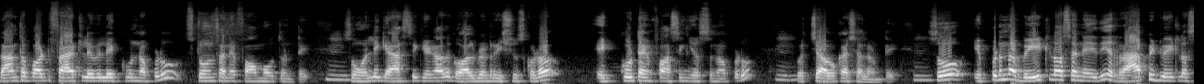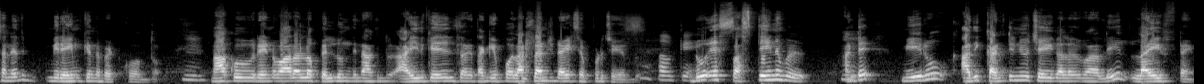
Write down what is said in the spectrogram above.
దాంతోపాటు ఫ్యాట్ లెవెల్ ఎక్కువ ఉన్నప్పుడు స్టోన్స్ అనేవి ఫామ్ అవుతుంటాయి. Hmm. సో ఓన్లీ గ్యాస్ట్రికే కాదు గాల్ బ్లాడర్ ఇష్యూస్ కూడా ఎక్కువ టైం ఫాస్టింగ్ చేస్తున్నప్పుడు Hmm. వచ్చే అవకాశాలు ఉంటాయి. సో ఎప్పుడన్నా వెయిట్ లాస్ అనేది ర్యాపిడ్ వెయిట్ లాస్ అనేది మీరు ఏం కింద పెట్టుకోవద్దు. Hmm. నాకు రెండు వారాల్లో పెళ్ళి ఉంది నాకు ఐదు కేజీలు తగ్గి- తగ్గిపోవాలి అట్లాంటి డైట్స్ ఎప్పుడు చేయొద్దు. డూ ఏ సస్టైనబుల్ అంటే మీరు అది కంటిన్యూ చేయగలగాలి life time.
